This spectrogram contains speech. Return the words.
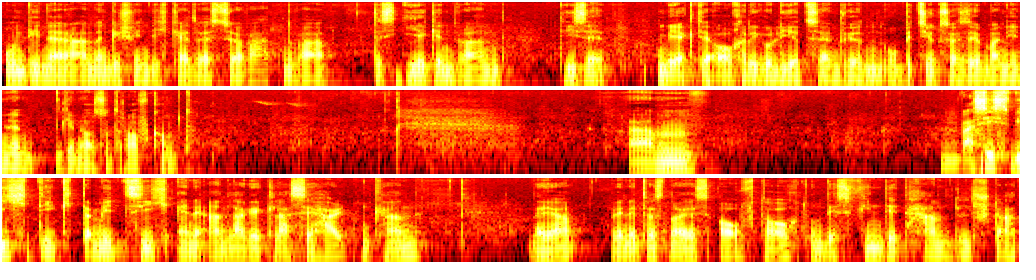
und in einer anderen Geschwindigkeit, weil es zu erwarten war, dass irgendwann diese Märkte auch reguliert sein würden, beziehungsweise man ihnen genauso draufkommt. Ähm, was ist wichtig, damit sich eine Anlageklasse halten kann? Naja, wenn etwas Neues auftaucht und es findet Handel statt,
